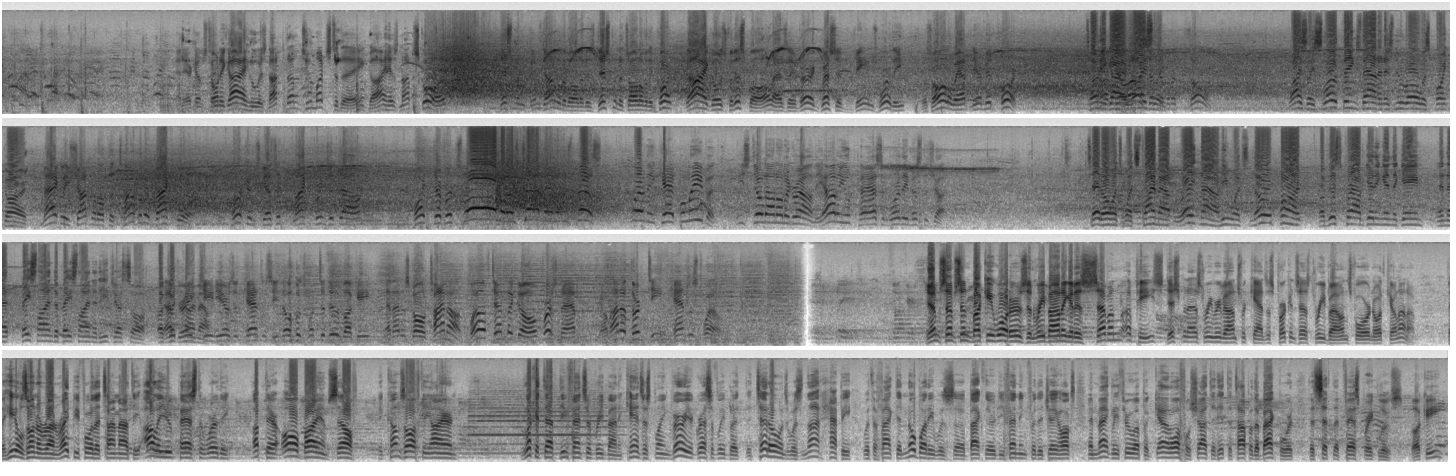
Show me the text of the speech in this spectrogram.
and here comes Tony Guy, who has not done too much today. Guy has not scored. Dishman comes down with the ball. It is Dishman that's all over the court. Guy goes for this ball as a very aggressive James Worthy was all the way up near midcourt. Tony Guy wisely, wisely slowed things down in his new role as point guard. Magley shot one off the top of the backboard. Perkins gets it. Black brings it down. Point difference. Oh, what a shot! And it is missed. Worthy can't believe it. He's still down on the ground. The alley-oop pass, and Worthy missed the shot. Ted Owens wants timeout right now. He wants no part of this crowd getting in the game and that baseline to baseline that he just saw. A After good timeout. 18 years in Kansas, he knows what to do, Bucky, and that is called timeout. 12-10 to go, first half. Carolina 13, Kansas 12. Jim Simpson, Bucky Waters, and rebounding it is seven apiece. Dishman has three rebounds for Kansas. Perkins has three rebounds for North Carolina. The heels on the run right before the timeout. The alley-oop pass to Worthy up there all by himself. It comes off the iron. Look at that defensive rebounding. Kansas playing very aggressively, but Ted Owens was not happy with the fact that nobody was uh, back there defending for the Jayhawks, and Magley threw up a god-awful shot that hit the top of the backboard that set that fast break loose. Bucky,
